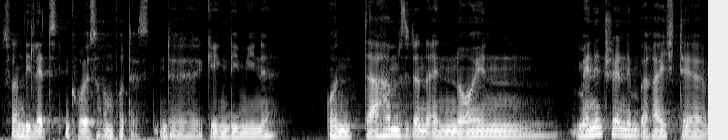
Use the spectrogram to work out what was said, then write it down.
Das waren die letzten größeren Protesten gegen die Mine. Und da haben sie dann einen neuen Manager in dem Bereich der,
